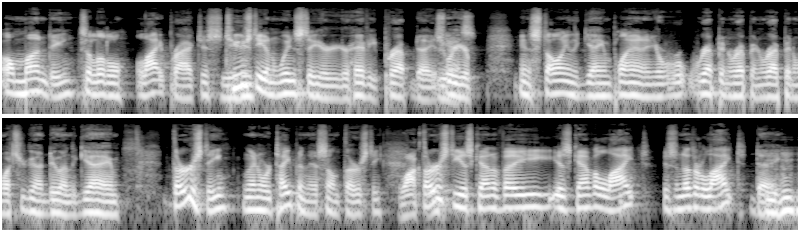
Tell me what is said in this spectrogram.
on Monday, it's a little light practice. Tuesday and Wednesday are your heavy prep days where you're installing the game plan and you're repping, repping, repping what you're going to do in the game. Thursday, when we're taping this on Thursday, Walkthrough. Thursday is kind of a is kind of a light is another light day.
